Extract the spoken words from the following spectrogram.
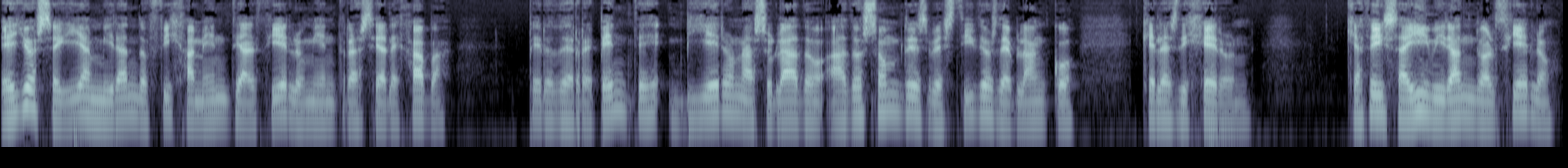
Ellos seguían mirando fijamente al cielo mientras se alejaba, pero de repente vieron a su lado a dos hombres vestidos de blanco que les dijeron ¿Qué hacéis ahí mirando al cielo?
